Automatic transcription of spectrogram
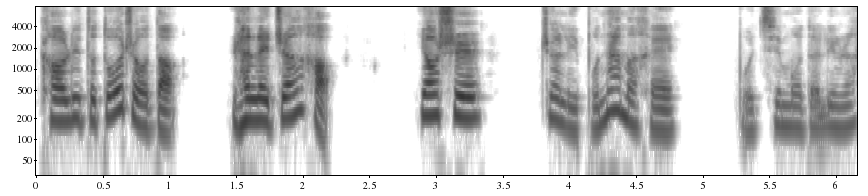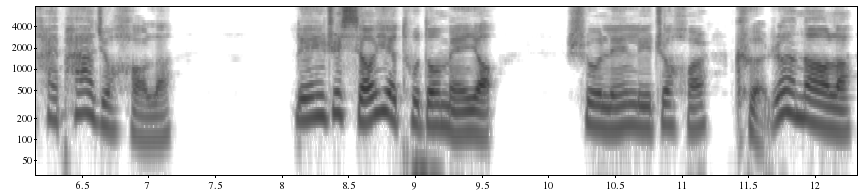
考虑的多周到，人类真好。要是这里不那么黑，不寂寞的令人害怕就好了。连一只小野兔都没有。树林里这会儿可热闹了，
